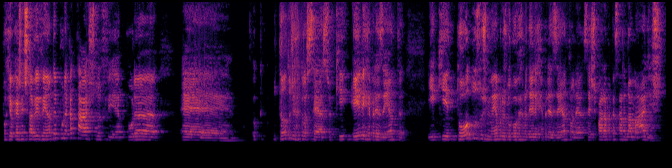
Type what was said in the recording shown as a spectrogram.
Porque o que a gente está vivendo é pura catástrofe, é pura. É, o, o tanto de retrocesso que ele representa e que todos os membros do governo dele representam, né? Vocês param para pensar na Damares.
